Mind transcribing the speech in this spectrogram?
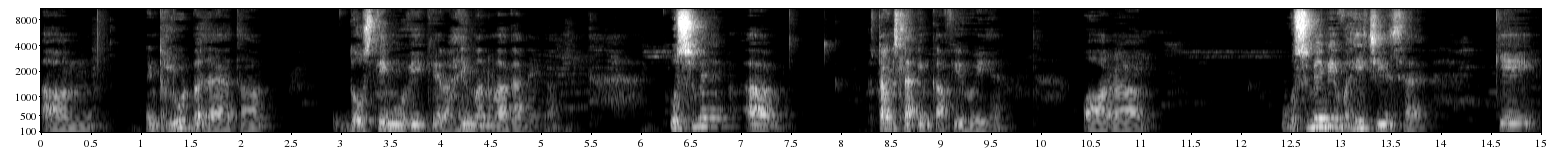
इंटरलूड बजाया था दोस्ती मूवी के राही मनवा गाने का उसमें टंग स्लैपिंग काफ़ी हुई है और उसमें भी वही चीज़ है कि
